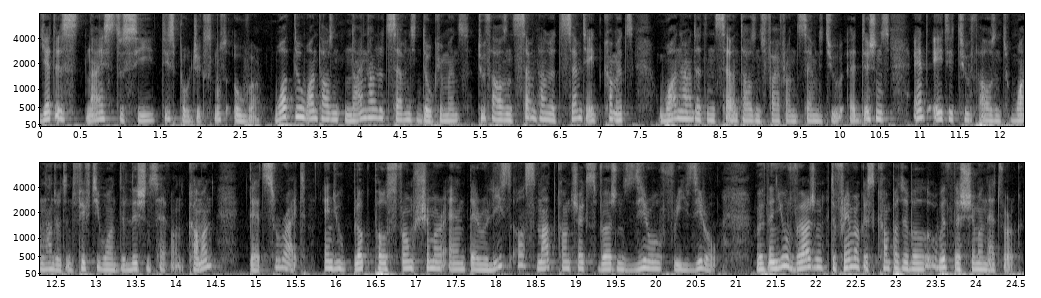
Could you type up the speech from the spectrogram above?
Yet it's nice to see these projects move over. What do 1970 documents, 2778 commits, 107,572 additions, and 82,151 deletions have on common? That's right. A new blog post from Shimmer and their release of smart contracts version 030. With the new version, the framework is compatible with the Shimmer network.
